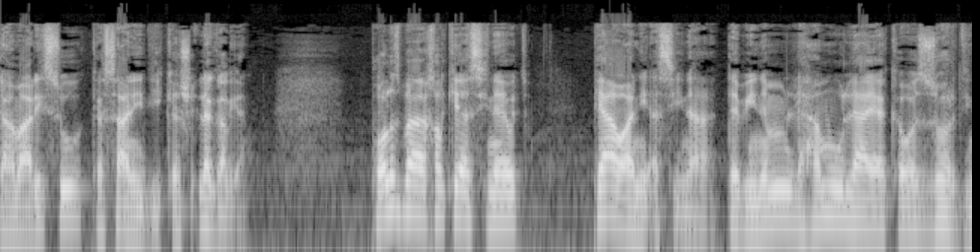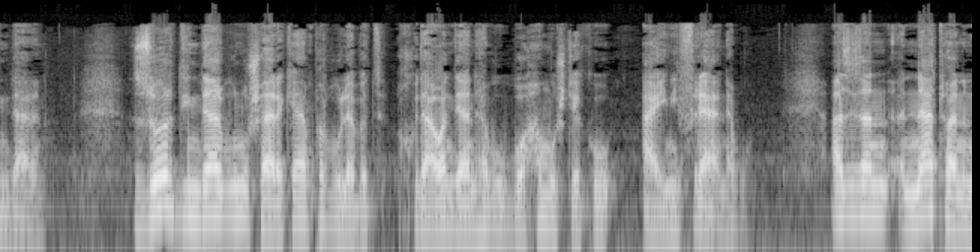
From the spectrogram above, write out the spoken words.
داماریس و کەسانی دیکەش لەگەڵیان پۆلس بە خەڵکی ئەسینایوت پیاوانی ئەسینا دەبینم لە هەموو لایەکەوە زۆر دیندارن زۆر دیندار بوون و شارەکەیان پڕ بوو لە بت خداوەندیان هەبوو بۆ هەموو شتێک و ئاینی فرایان هەبوو ئازیزان ناتوانن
